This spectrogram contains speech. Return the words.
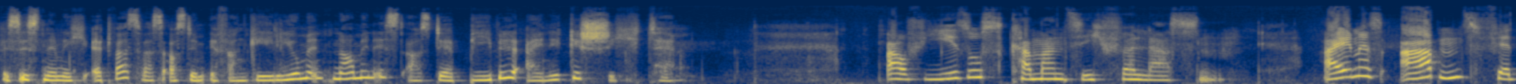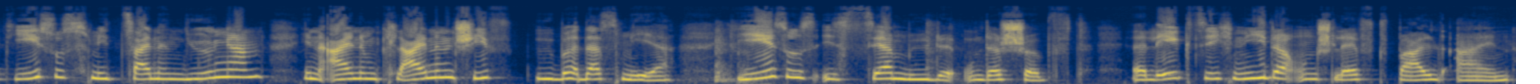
Es ist nämlich etwas, was aus dem Evangelium entnommen ist, aus der Bibel eine Geschichte. Auf Jesus kann man sich verlassen. Eines Abends fährt Jesus mit seinen Jüngern in einem kleinen Schiff über das Meer. Jesus ist sehr müde und erschöpft. Er legt sich nieder und schläft bald ein.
